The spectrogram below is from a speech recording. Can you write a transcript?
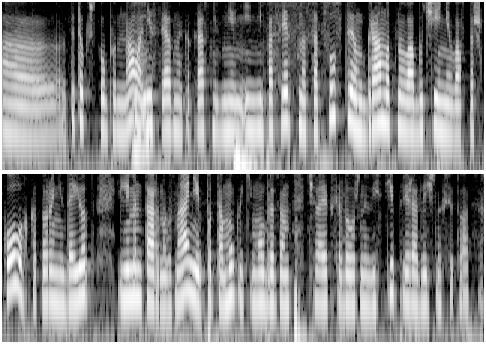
ты только что упоминал, угу. они связаны как раз не, не, не, непосредственно с отсутствием грамотного обучения в автошколах, которое не дает элементарных знаний по тому, каким образом человек себя должен вести при различных ситуациях.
